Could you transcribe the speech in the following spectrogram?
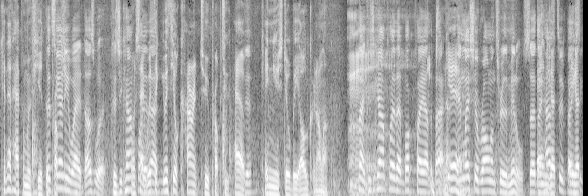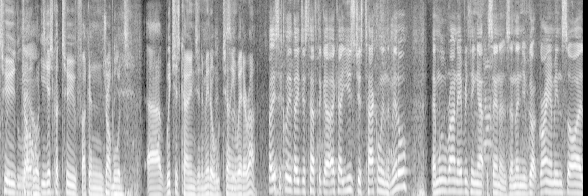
Can that happen with you? The that's props the only you- way it does work because you can't I play say with, the, with your current two props you have, Yeah. can you still be old Cronulla? No, because you can't play that block play out the back Yeah. unless you're rolling through the middle. So they and have you got, to you basically. got two. allow- You just got two fucking Drop woods. Uh, witches cones in the middle, telling you where to run. basically, they just have to go. Okay, you just tackle in the middle, and we'll run everything out the centres. And then you've got Graham inside,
